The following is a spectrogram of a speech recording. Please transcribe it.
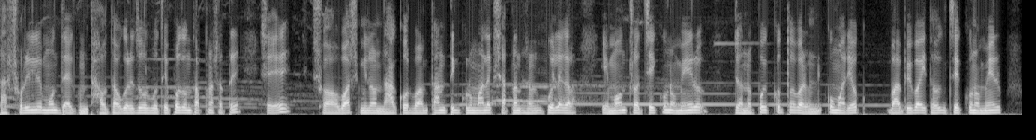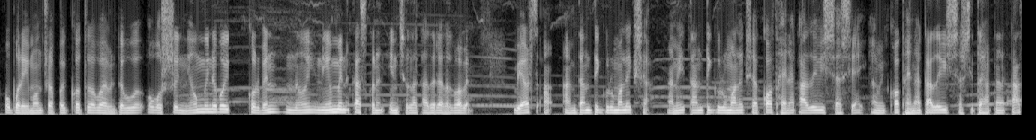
তার শরীরের মধ্যে একদম ধাও ধাও করে জ্বলবো, যে পর্যন্ত আপনার সাথে সে সহবাস মিলন না করব, আমি তান্ত্রিক গুরু মালিক সে আপনাদের সঙ্গে বলে গেল এই মন্ত্র যে কোনো মেয়ের জন্য প্রয়োগ করতে পারবেন কুমারী হোক বা বিবাহিত হোক, যে কোনো মেয়ের উপরে এই মন্ত্র প্রয়োগ করতে পারবেন তবু অবশ্যই নিয়ম মেনে প্রয়োগ করবেন, নয়- নিয়ম মেনে কাজ করেন ইনশাল্লাহ কাজের আলো পাবেন। বিয়ার্স আমি তান্ত্রিক গুরু মালিক শাহ আমি তান্ত্রিক গুরু মালিক শাহ কথায় না কাজে বিশ্বাসী আমি কথায় না কাজে বিশ্বাসী, তাই আপনারা কাজ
